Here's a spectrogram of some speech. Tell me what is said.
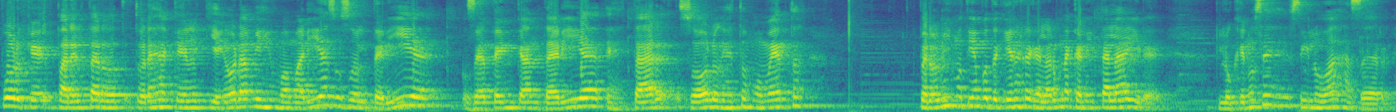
Porque para el tarot tú eres aquel quien ahora mismo amaría su soltería, o sea, te encantaría estar solo en estos momentos, pero al mismo tiempo te quieres regalar una canita al aire. Lo que no sé es si lo vas a hacer.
